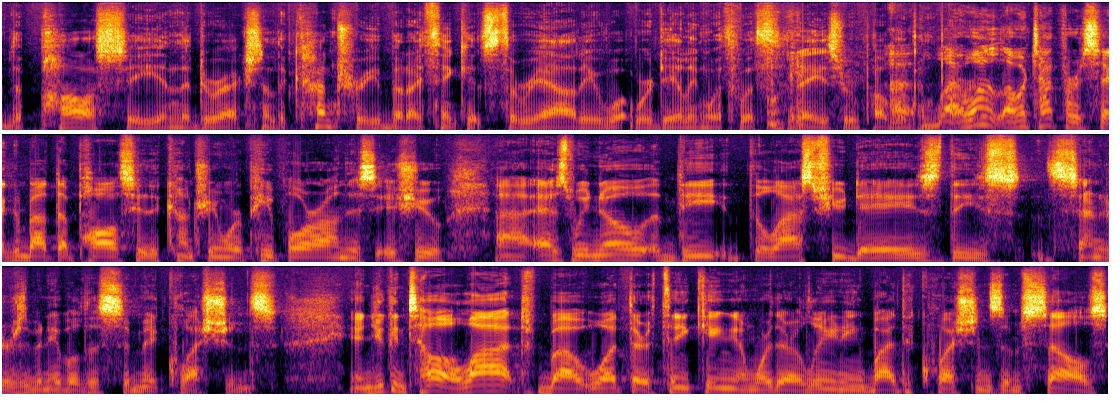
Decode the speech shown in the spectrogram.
the policy and the direction of the country, but I think it's the reality of what we're dealing with with okay. today's Republican uh, Party. I want, I want, to talk for a second about the policy of the country and where people are on this issue. Uh, as we know, the, the last few days, these senators have been able to submit questions. And you can tell a lot about what they're thinking and where they're leaning by the questions themselves.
